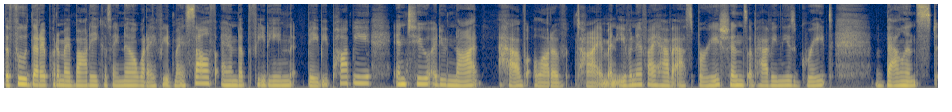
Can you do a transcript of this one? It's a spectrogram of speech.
the food that I put in my body because I know what I feed myself, I end up feeding baby Poppy. And two, I do not have a lot of time. And even if I have aspirations of having these great, balanced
